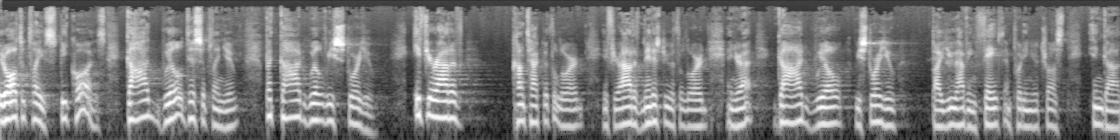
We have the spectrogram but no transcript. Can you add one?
It all took place because God will discipline you, but God will restore you. If you're out of contact with the Lord, if you're out of ministry with the Lord, and you're out, God will restore you by you having faith and putting your trust in God,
